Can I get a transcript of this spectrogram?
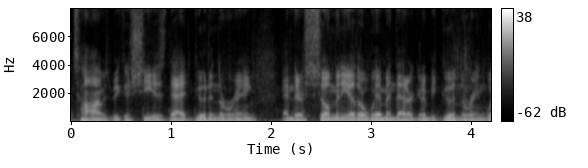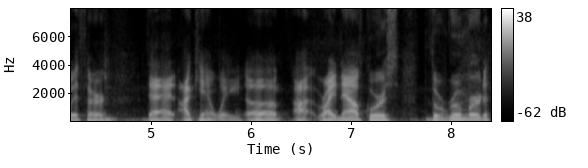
times because she is that good in the ring. And there's so many other women that are going to be good in the ring with her that I can't wait. Uh, I, right now, of course, the rumored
